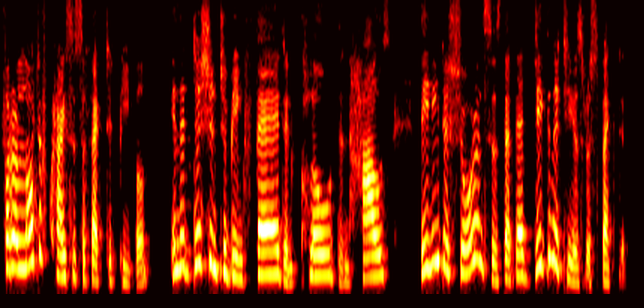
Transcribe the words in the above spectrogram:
For a lot of crisis affected people, in addition to being fed and clothed and housed, they need assurances that their dignity is respected.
